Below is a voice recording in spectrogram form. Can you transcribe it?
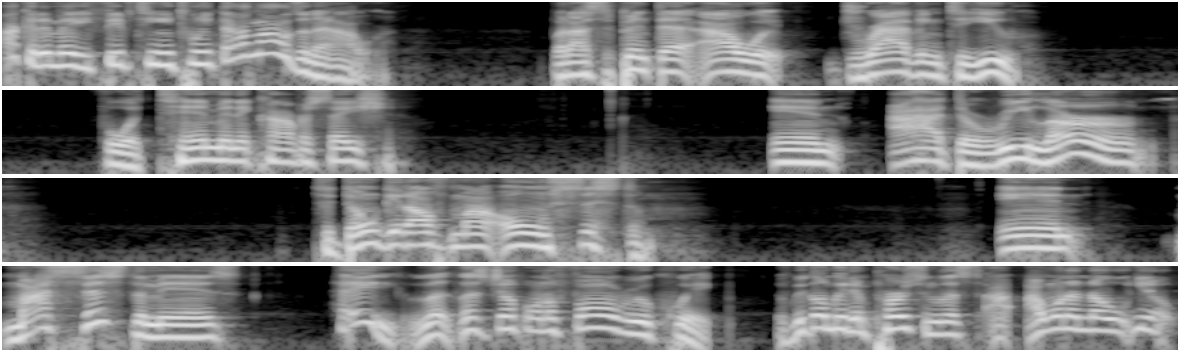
I could have made fifteen, twenty thousand dollars in an hour. But I spent that hour driving to you for a 10 minute conversation. And I had to relearn to don't get off my own system. And my system is, hey, let, us jump on the phone real quick. If we're gonna meet in person, let's. I, I want to know, you know,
